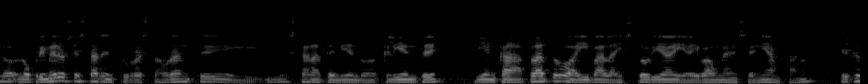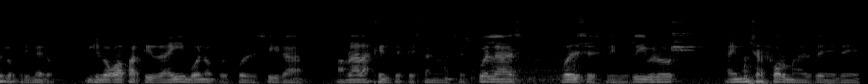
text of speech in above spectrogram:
lo, primero es estar en tu restaurante y, estar atendiendo al cliente y en cada plato ahí va la historia y ahí va una enseñanza, ¿no? Eso es lo primero. Y luego a partir de ahí, bueno, pues puedes ir a, hablar a gente que está en las escuelas, puedes escribir libros, hay muchas formas de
